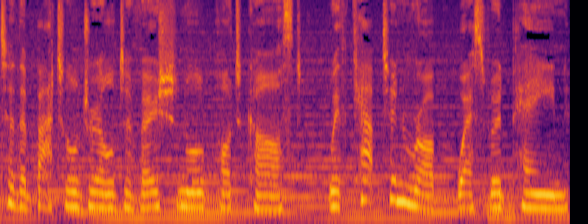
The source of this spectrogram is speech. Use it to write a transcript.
to the Battle Drill Devotional Podcast with Captain Rob Westwood Payne.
